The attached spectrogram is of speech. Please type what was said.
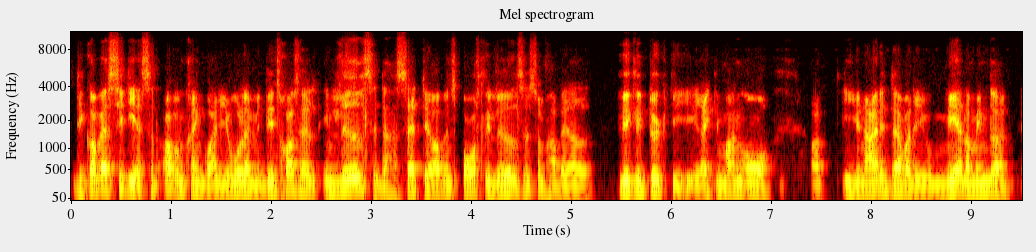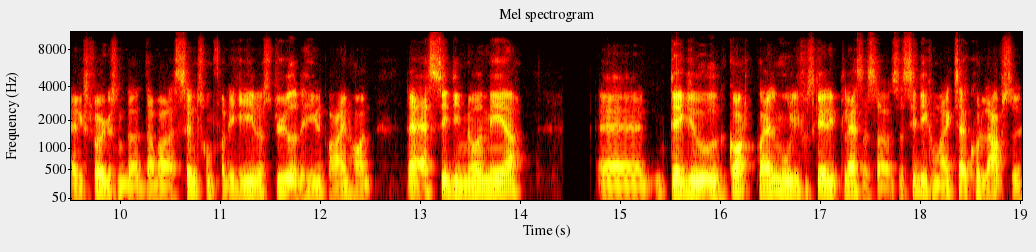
det kan godt være, at City er sat op omkring Guardiola, men det er trods alt en ledelse, der har sat det op, en sportslig ledelse, som har været virkelig dygtig i rigtig mange år. Og i United, der var det jo mere eller mindre Alex Ferguson, der, der var centrum for det hele og styrede det hele på egen hånd. Der er City noget mere øh, dækket ud godt på alle mulige forskellige pladser, så, så City kommer ikke til at kollapse,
